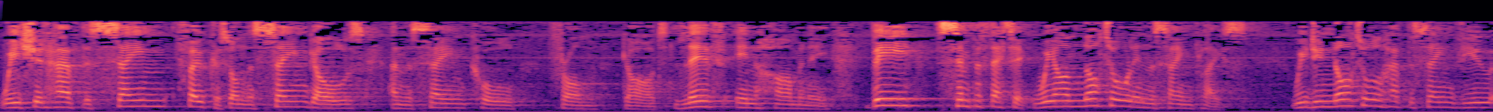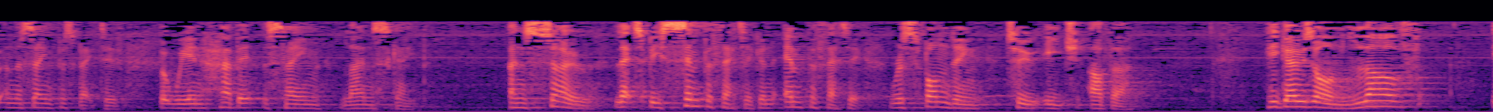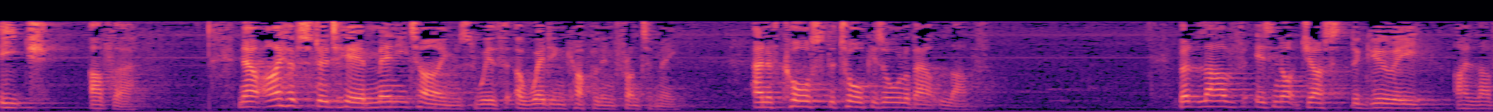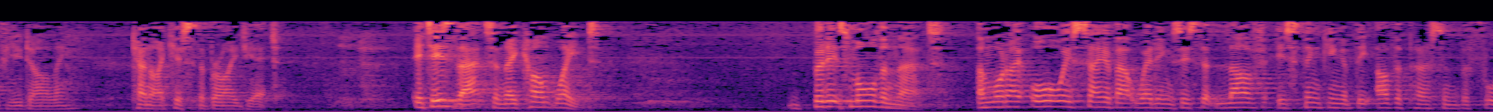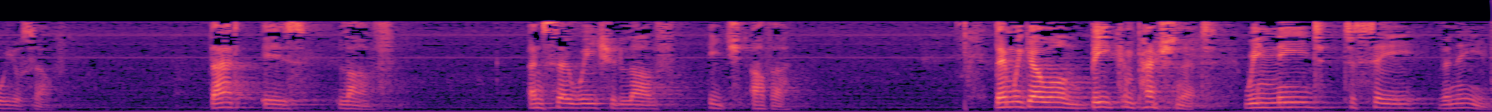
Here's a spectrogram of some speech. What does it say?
We should have the same focus on the same goals and the same call from God. Live in harmony. Be sympathetic. We are not all in the same place. We do not all have the same view and the same perspective, but we inhabit the same landscape. And so, let's be sympathetic and empathetic, responding to each other. He goes on, love each other. Now, I have stood here many times with a wedding couple in front of me. And of course, the talk is all about love. But love is not just the gooey, I love you, darling. Can I kiss the bride yet? It is that, and they can't wait. But it's more than that. And what I always say about weddings is that love is thinking of the other person before yourself. That is love. And so we should love each other. Then we go on, be compassionate. We need to see the need.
